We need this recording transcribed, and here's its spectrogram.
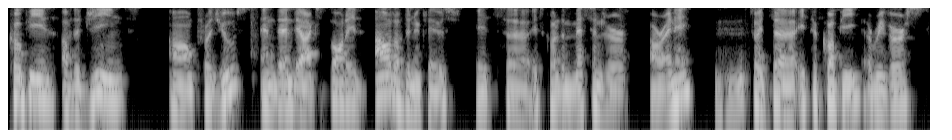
copies of the genes are produced and then they are exported out of the nucleus. It's uh, it's called a messenger RNA. Mm-hmm. So it's a it's a copy, a reverse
